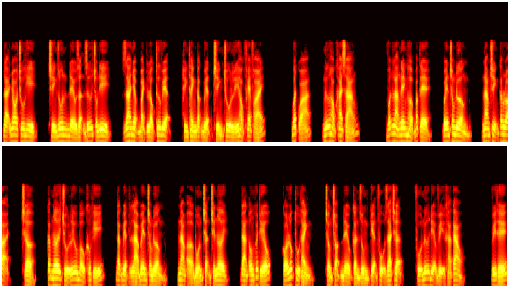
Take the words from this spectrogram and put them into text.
đại nho chu hy trình dun đều giận dữ trốn đi, gia nhập bạch lộc thư viện, hình thành đặc biệt chỉnh chu lý học phe phái. Bất quá, nữ học khai sáng, vẫn là nên hợp bắc tề, bên trong đường, nam trịnh các loại, chờ, các nơi chủ lưu bầu không khí đặc biệt là bên trong đường, nằm ở bốn trận chiến nơi, đàn ông quyết thiếu, có lúc thủ thành trồng trọt đều cần dùng kiện phụ ra trận, phụ nữ địa vị khá cao. Vì thế,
